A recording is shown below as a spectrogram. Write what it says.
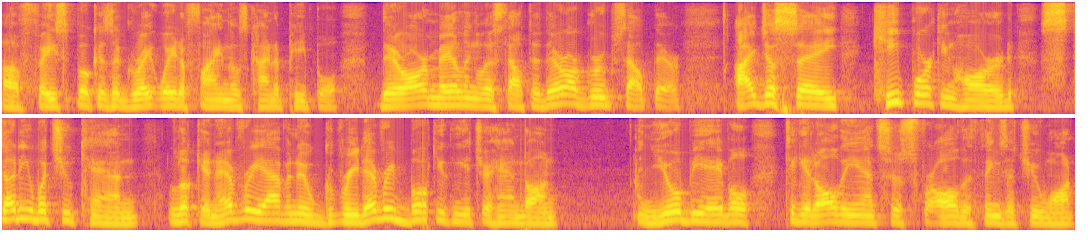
Uh, Facebook is a great way to find those kind of people. There are mailing lists out there, there are groups out there. I just say keep working hard, study what you can, look in every avenue, read every book you can get your hand on and you'll be able to get all the answers for all the things that you want.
